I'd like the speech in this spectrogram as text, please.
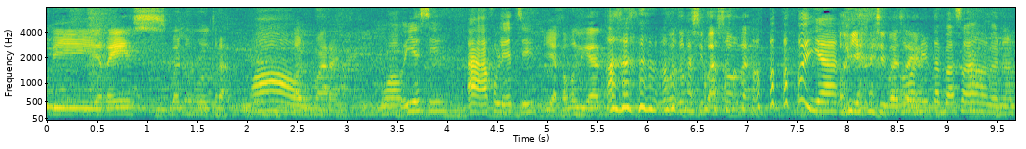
di race Bandung Ultra wow, tahun kemarin. wow iya sih. Ah aku lihat sih. Iya kamu lihat. kamu tuh ngasih bakso nggak? Oh iya. Oh iya ngasih bakso ya. wanita bakso ya benar.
